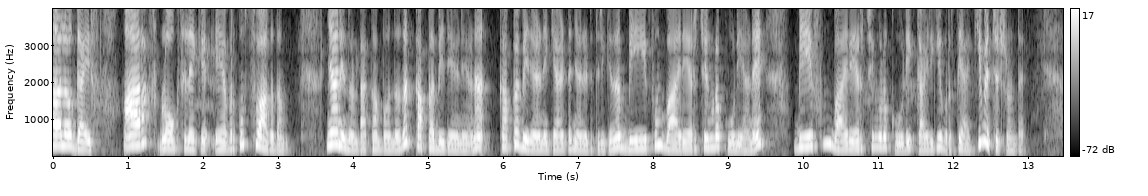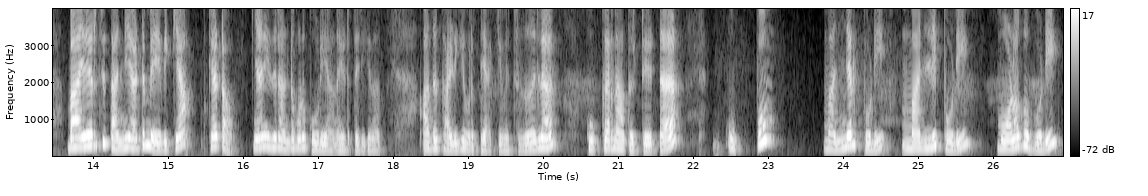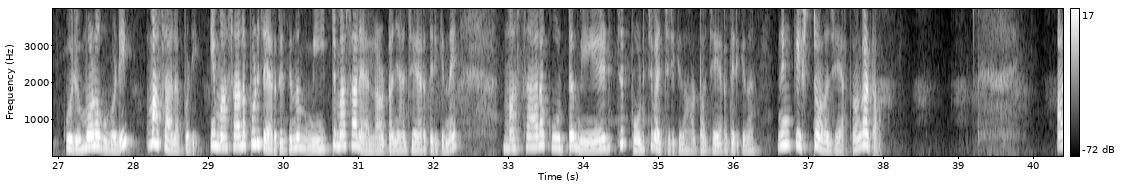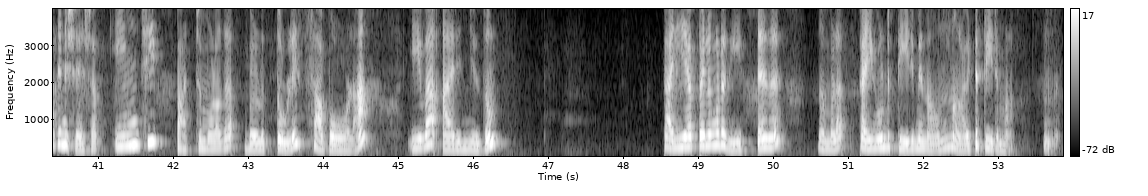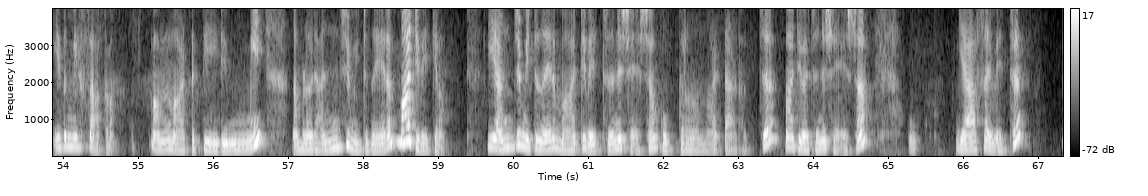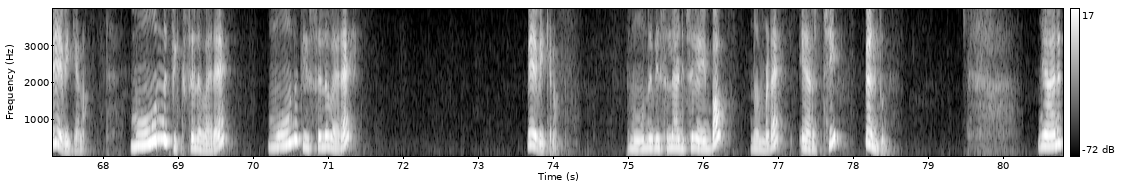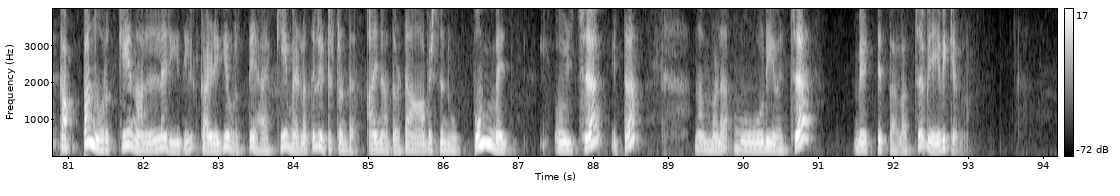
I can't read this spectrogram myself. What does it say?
Hello guys R X ബ്ലോഗ്സിലേക്ക് ഏവർക്കും സ്വാഗതം. ഞാൻ ഇന്ന് ഉണ്ടാക്കാൻ പോകുന്നത് കപ്പ ബിരിയാണിയാണ്. കപ്പ ബിരിയാണിക്കായിട്ട് ഞാൻ എടുത്തിരിക്കുന്നത് ബീഫും വാരിയിറച്ചിയും കൂടെ കൂടിയാണ്. ബീഫും വാരിയിറച്ചിയും കൂടെ കൂടി കഴുകി വൃത്തിയാക്കി വെച്ചിട്ടുണ്ട്. വാരിയിറച്ചി തന്നെയായിട്ടും വേവിക്കാം കേട്ടോ? ഞാൻ ഇത് രണ്ടും കൂടെ കൂടിയാണ് എടുത്തിരിക്കുന്നത്. അത് കഴുകി വൃത്തിയാക്കി വെച്ചതിൽ കുക്കറിനകത്തിട്ടിട്ട് ഉപ്പും മഞ്ഞൾപ്പൊടി മല്ലിപ്പൊടി മുളക് പൊടി കുരുമുളക് പൊടി മസാലപ്പൊടി. ഈ മസാലപ്പൊടി ചേർത്തിരിക്കുന്ന മീറ്റ് മസാലയല്ല കേട്ടോ ഞാൻ ചേർത്തിരിക്കുന്നത് മസാല കൂട്ട് മേടിച്ച് പൊടിച്ച് വച്ചിരിക്കുന്നതാണ് കേട്ടോ ചേർത്തിരിക്കുന്നത്. നിങ്ങൾക്ക് ഇഷ്ടമുള്ളത് ചേർക്കാം കേട്ടോ. അതിനുശേഷം ഇഞ്ചി പച്ചമുളക് വെളുത്തുള്ളി സവോള ഇവ അരിഞ്ഞതും കരിയേപ്പലും കൂടെ ഇട്ടത് നമ്മൾ കൈ കൊണ്ട് തിരുമ്മി നന്നായിട്ട് തിരുമ്മണം ഇത് മിക്സാക്കണം നന്നായിട്ട് തിരുമ്മി ഒരു അഞ്ച് മിനിറ്റ് നേരം മാറ്റി വയ്ക്കണം ഈ അഞ്ച് മിനിറ്റ് നേരം മാറ്റി വെച്ചതിന് ശേഷം കുക്കർ നന്നായിട്ട് അടച്ച് മാറ്റി വെച്ചതിന് ശേഷം ഗ്യാസ് വെച്ച് വേവിക്കണം. മൂന്ന് ഫിക്സിൽ വരെ മൂന്ന് ഫിസിൽ വരെ വേവിക്കണം. മൂന്ന് വിസിൽ അടിച്ച് കഴിയുമ്പോൾ നമ്മുടെ ഇറച്ചി വെന്തു. ഞാൻ കപ്പ നുറുക്കി നല്ല രീതിയിൽ കഴുകി വൃത്തിയാക്കി വെള്ളത്തിലിട്ടിട്ടുണ്ട്. അതിനകത്തോട്ട് ആവശ്യത്തിന് ഉപ്പും ഒഴിച്ച് ഇട്ട് നമ്മൾ മൂടി വെച്ച് വെട്ടിത്തിളച്ച് വേവിക്കണം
